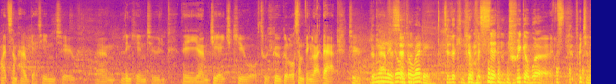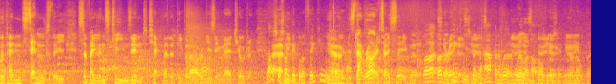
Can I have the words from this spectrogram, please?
might somehow get into um, link into the um, GCHQ or through Google or something like that to look out for certain, already. to look, look for certain trigger words, which will then send the surveillance teams in to check whether people are wow. abusing their children. That's uh, what I some mean, people are thinking. Is, you know, is that right? I see. Well, well, that, well thinking is going to happen, whether it will or not, obviously, we don't know. But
